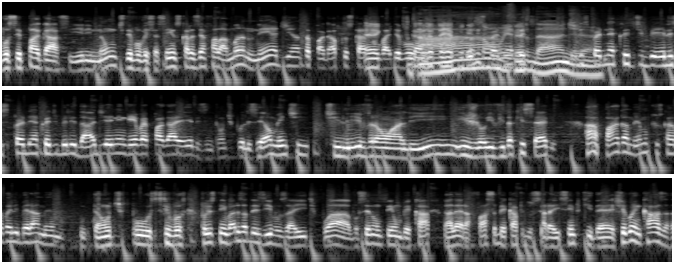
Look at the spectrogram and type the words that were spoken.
você pagasse e ele não te devolvesse a senha, os caras iam falar, mano, nem adianta pagar porque os caras É, não vai os devolver. caras já têm Ah, reputação ruim. né? verdade. Eles perdem, eles perdem a credibilidade e aí ninguém vai pagar eles. Então, tipo, eles realmente te livram ali e, jo- e vida que segue. Ah, paga mesmo que os caras vão liberar mesmo. Então, tipo, se você. Por isso tem vários adesivos aí, tipo, ah, você não tem um backup. Galera, faça backup do celular aí sempre que der. Chegou em casa,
